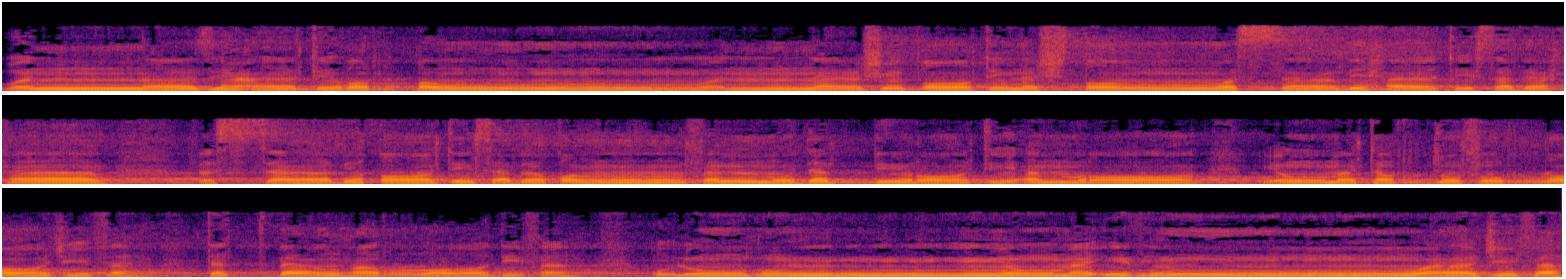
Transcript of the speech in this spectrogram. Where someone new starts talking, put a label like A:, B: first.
A: وَالنَّازِعَاتِ غَرْقًا وَالنَّاشِطَاتِ نَشْطًا وَالسَّابِحَاتِ سَبْحًا فَالسَّابِقَاتِ سَبْقًا فَالْمُدَبِّرَاتِ أَمْرًا يَوْمَ تَرْجُفُ الرَّاجِفَةُ تَتْبَعُهَا الرَّادِفَةُ قُلُوبٌ يَوْمَئِذٍ وَاجِفَةٌ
